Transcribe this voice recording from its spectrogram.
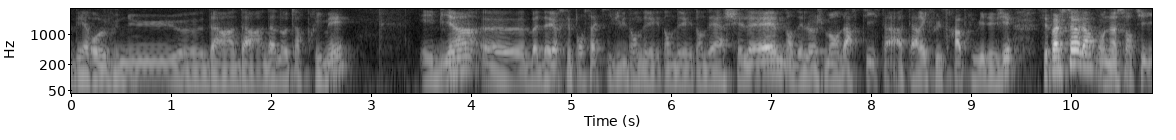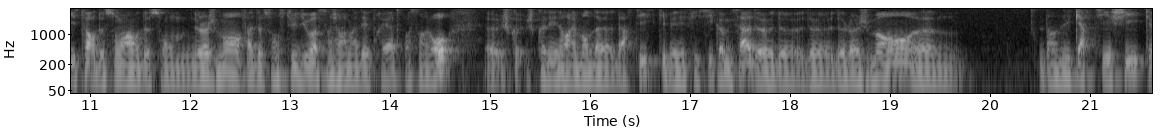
des revenus d'un auteur primé, eh bien, euh, bah, d'ailleurs, c'est pour ça qu'ils vivent dans des, HLM, dans des logements d'artistes à, tarifs ultra privilégiés. C'est pas le seul, hein. on a sorti l'histoire de son, de son logement, enfin de son studio à Saint-Germain-des-Prés à 300 euros. Euh, je, connais énormément d'artistes qui bénéficient comme ça de, de, logements euh, dans des quartiers chics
